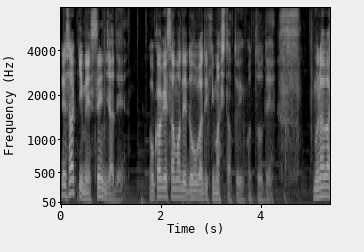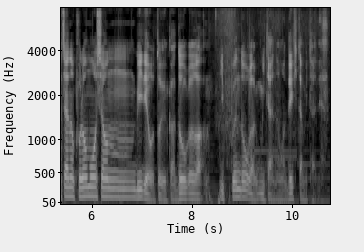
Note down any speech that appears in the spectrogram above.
で、さっきメッセンジャーで、おかげさまで動画できましたということで、村ガチャのプロモーションビデオというか動画が、1分動画みたいなのができたみたいです。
